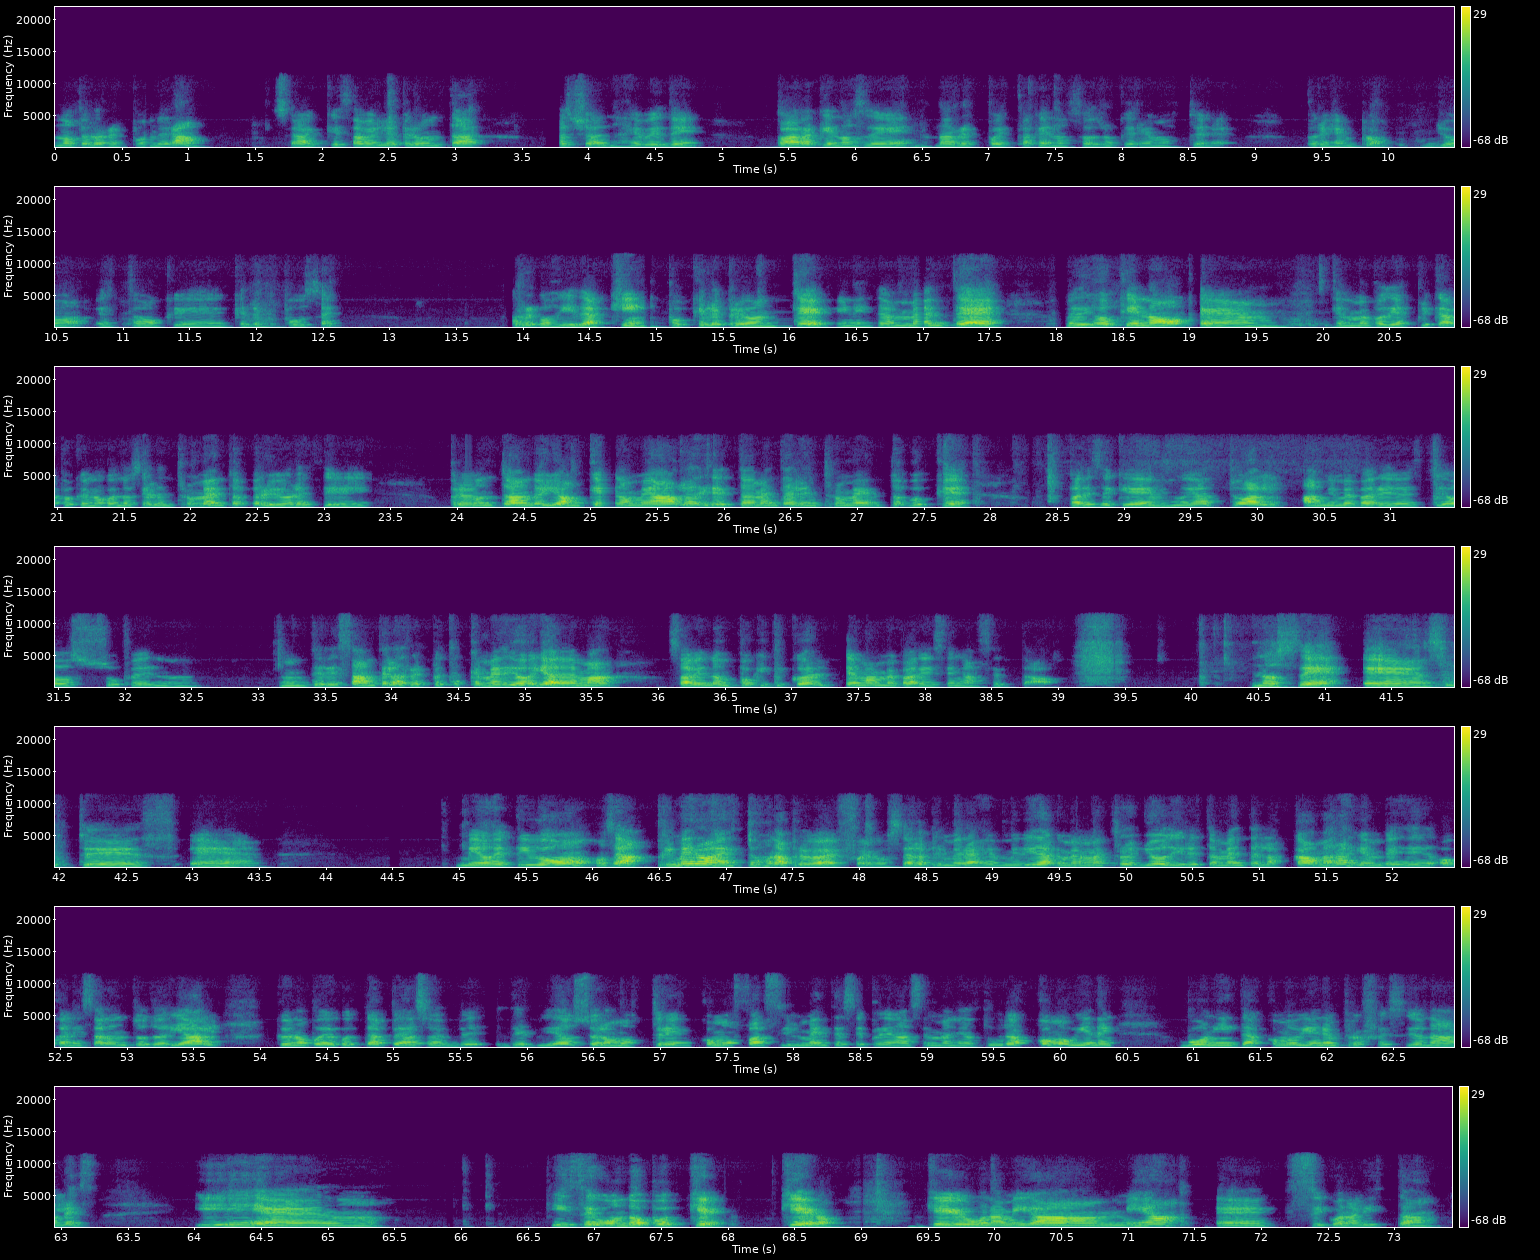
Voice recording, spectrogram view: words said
no te lo responderá. O sea, hay que saberle preguntar a ChatGPT para que nos dé la respuesta que nosotros queremos tener. Por ejemplo, yo esto que, que les puse, recogí de aquí porque le pregunté. Inicialmente me dijo que no, que, que no me podía explicar porque no conocía el instrumento, pero yo le seguí preguntando y aunque no me habla directamente del instrumento porque parece que es muy actual, a mí me pareció súper interesante las respuestas que me dio y además sabiendo un poquitico del tema me parecen aceptados. No sé eh, si ustedes... Eh, mi objetivo, o sea, primero esto es una prueba de fuego, o sea, la primera vez en mi vida que me muestro yo directamente en las cámaras y en vez de organizar un tutorial que uno puede cortar pedazos del video, se lo mostré cómo fácilmente se pueden hacer miniaturas, cómo vienen bonitas, cómo vienen profesionales. Y, em, y segundo, ¿por qué? Quiero que una amiga mía, eh, psicoanalista,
